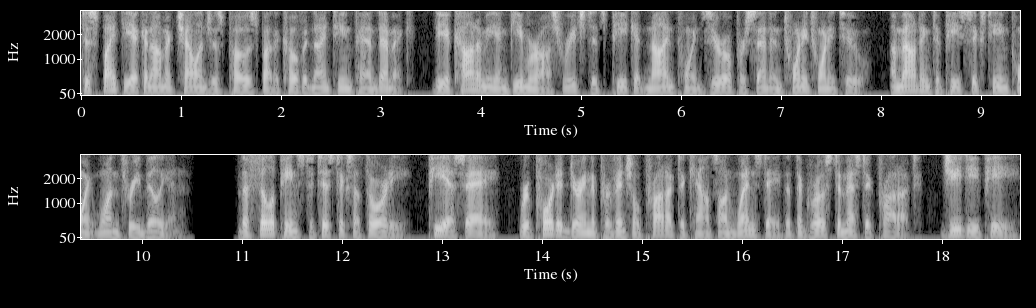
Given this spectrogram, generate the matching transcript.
Despite the economic challenges posed by the COVID 19 pandemic, the economy in Guimaras reached its peak at 9.0% in 2022, amounting to P16.13 billion. The Philippine Statistics Authority, PSA, reported during the provincial product accounts on Wednesday that the gross domestic product, GDP,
